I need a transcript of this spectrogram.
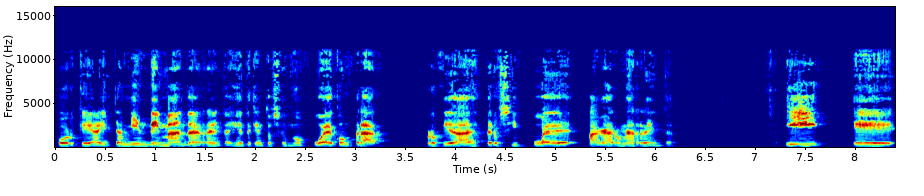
porque hay también demanda de renta. Hay gente que entonces no puede comprar propiedades, pero sí puede pagar una renta. Y eh,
